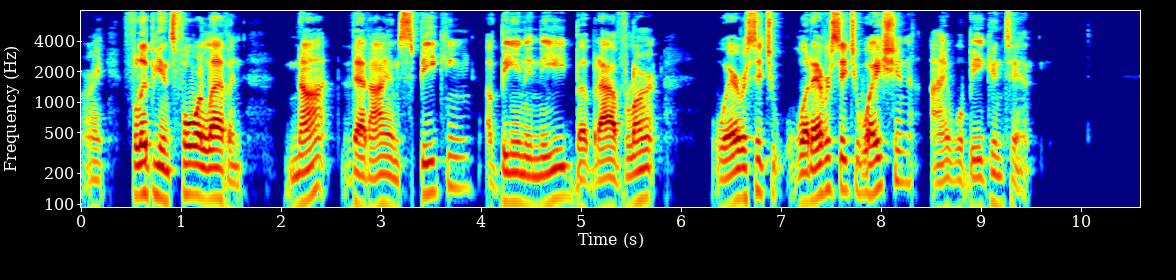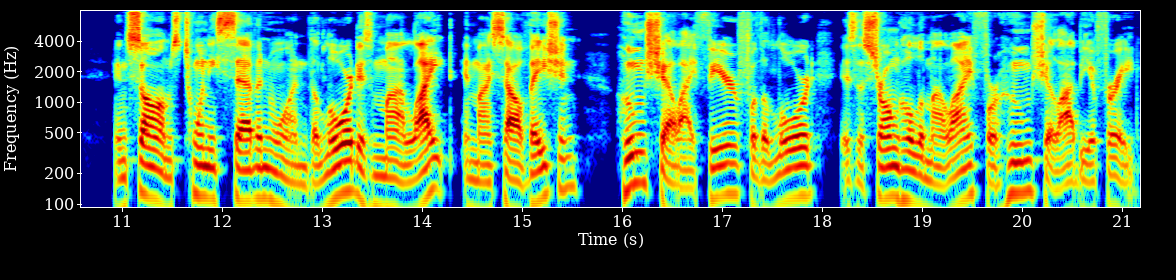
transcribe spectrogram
All right. Philippians 4:11, not that I am speaking of being in need, but but I've learned wherever situ- whatever situation, I will be content. In Psalms 27 1, the Lord is my light and my salvation. Whom shall I fear? For the Lord is the stronghold of my life. For whom shall I be afraid?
